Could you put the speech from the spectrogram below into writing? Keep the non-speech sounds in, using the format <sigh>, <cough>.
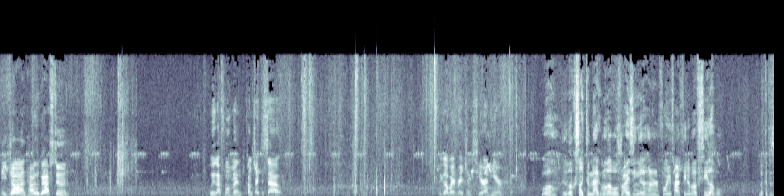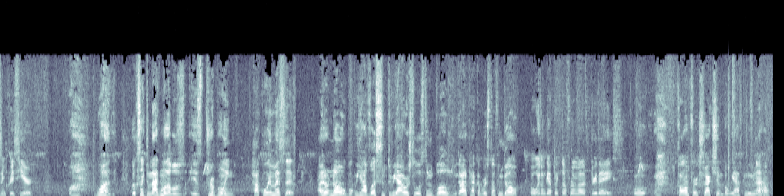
Hey John, how are the graphs doing? We got movement. Come check this out. We got vibrations here and here. Whoa, it looks like the magma level is rising at 145 feet above sea level. Look at this increase here. Whoa, what? Looks like the magma level is, tripling. How could we miss this? I don't know, but we have less than three hours till this thing blows. We gotta pack up our stuff and go. But we don't get picked up for another three days. Well, call him for extraction, but we have to move now.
